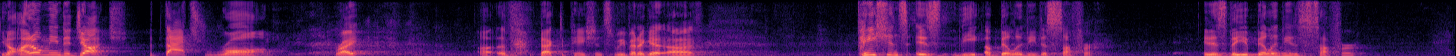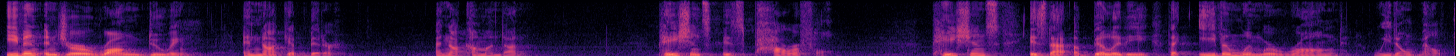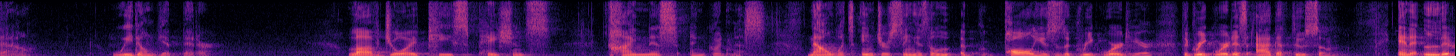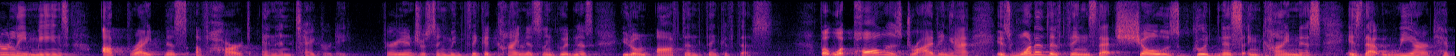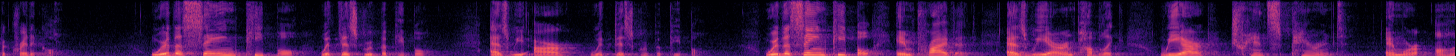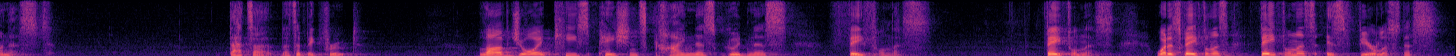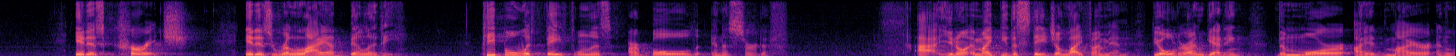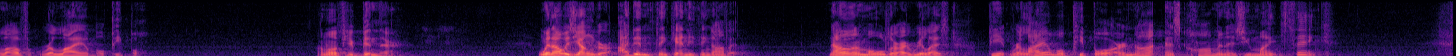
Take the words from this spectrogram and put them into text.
You know, I don't mean to judge, but that's wrong, right? Uh, back to patience. We better get. Uh, patience is the ability to suffer. It is the ability to suffer, even endure wrongdoing and not get bitter and not come undone. Patience is powerful. Patience is that ability that even when we're wronged, we don't melt down, we don't get bitter. Love, joy, peace, patience, kindness, and goodness. Now, what's interesting is the, uh, Paul uses a Greek word here. The Greek word is agathosune, and it literally means uprightness of heart and integrity. Very interesting. When you think of kindness and goodness, you don't often think of this. But what Paul is driving at is one of the things that shows goodness and kindness is that we aren't hypocritical. We're the same people with this group of people as we are with this group of people. We're the same people in private as we are in public. We are transparent and we're honest. That's a, that's a big fruit. Love, joy, peace, patience, kindness, goodness, faithfulness. Faithfulness. What is faithfulness? Faithfulness is fearlessness, it is courage, it is reliability. People with faithfulness are bold and assertive. Uh, you know, it might be the stage of life I'm in. The older I'm getting, the more I admire and love reliable people. I don't know if you've been there. When I was younger, I didn't think anything of it. Now that I'm older, I realize reliable people are not as common as you might think.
